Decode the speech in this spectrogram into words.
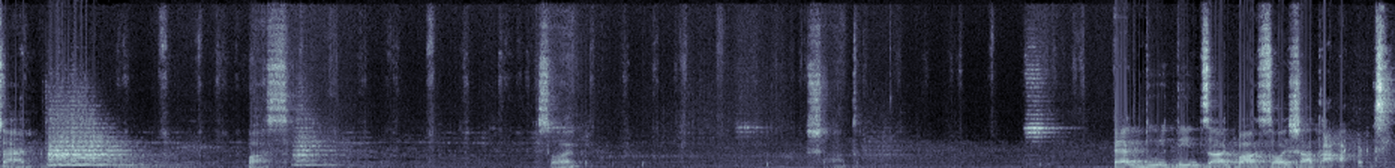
চার, পাঁচ, ছয় এক, দুই, তিন, চার, পাঁচ, ছয়, সাত, আট আট পাঠাচ্ছি।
